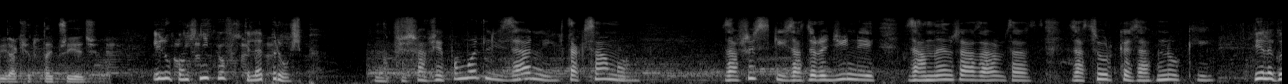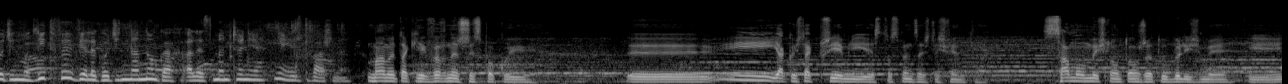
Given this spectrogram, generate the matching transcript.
jak się tutaj przyjedzie. Ilu pątników, tyle próśb. No przyszłam się pomodlić za nich, tak samo. Za wszystkich, za rodziny, za męża, za, za, za córkę, za wnuki. Wiele godzin modlitwy, wiele godzin na nogach, ale zmęczenie nie jest ważne. mamy taki wewnętrzny spokój yy, i jakoś tak przyjemniej jest to spędzać te święta. Z samą myślą tą, że tu byliśmy i,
